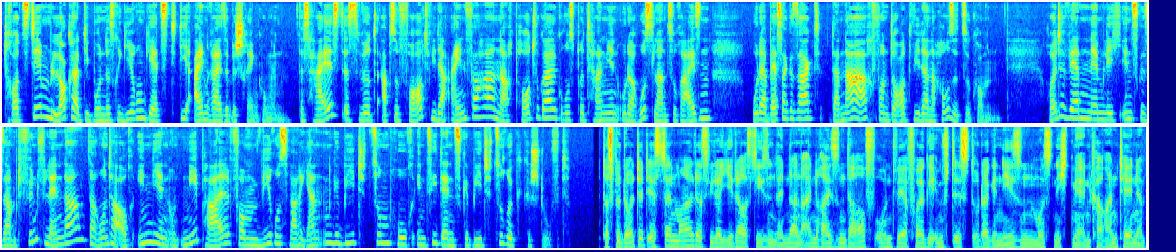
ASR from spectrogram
Trotzdem lockert die Bundesregierung jetzt die Einreisebeschränkungen. Das heißt, es wird ab sofort wieder einfacher, nach Portugal, Großbritannien oder Russland zu reisen oder besser gesagt, danach von dort wieder nach Hause zu kommen. Heute werden nämlich insgesamt fünf Länder, darunter auch Indien und Nepal, vom Virusvariantengebiet zum Hochinzidenzgebiet zurückgestuft. Das bedeutet erst einmal, dass wieder jeder aus diesen Ländern einreisen darf und wer voll geimpft ist oder genesen, muss nicht mehr in Quarantäne.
